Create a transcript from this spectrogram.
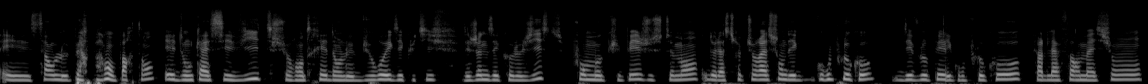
et ça on le perd pas en partant. Et donc assez vite, je suis rentrée dans le bureau exécutif des jeunes écologistes pour m'occuper justement de la structuration des groupes locaux, développer les groupes locaux, faire de la formation,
